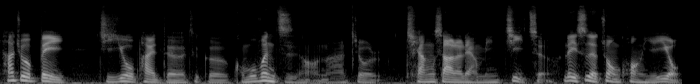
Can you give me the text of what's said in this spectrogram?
他就被极右派的这个恐怖分子啊，那就枪杀了两名记者，类似的状况也有。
